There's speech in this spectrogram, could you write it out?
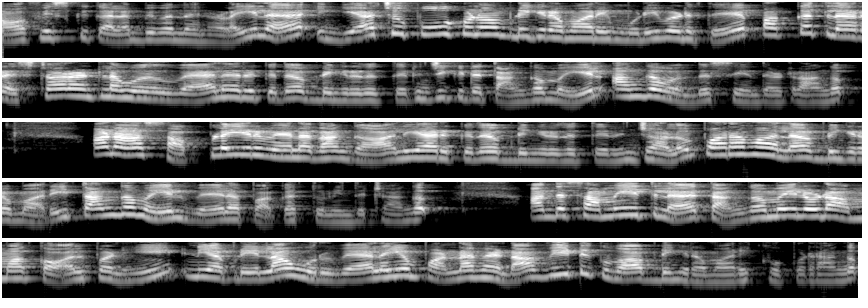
ஆஃபீஸ்க்கு கிளம்பி வந்த நிலையில எங்கேயாச்சும் போகணும் அப்படிங்கிற மாதிரி முடிவெடுத்து பக்கத்தில் ரெஸ்டாரண்ட்ல ஒரு வேலை இருக்குது அப்படிங்கறத தெரிஞ்சுக்கிட்ட தங்கமயில் அங்கே வந்து சேர்ந்துடுறாங்க. ஆனால் சப்ளையர் வேலை தான் காலியாக இருக்குது அப்படிங்கிறது தெரிஞ்சாலும் பரவாயில்ல அப்படிங்கிற மாதிரி தங்கமயில் வேலை பார்க்க துணிந்துட்டாங்க. அந்த சமயத்தில் தங்கமயிலோட அம்மா கால் பண்ணி நீ அப்படியெல்லாம் ஒரு வேலையும் பண்ண வேண்டாம் வீட்டுக்கு வா அப்படிங்கிற மாதிரி கூப்பிடுறாங்க.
